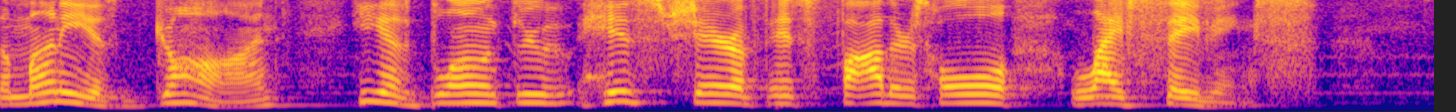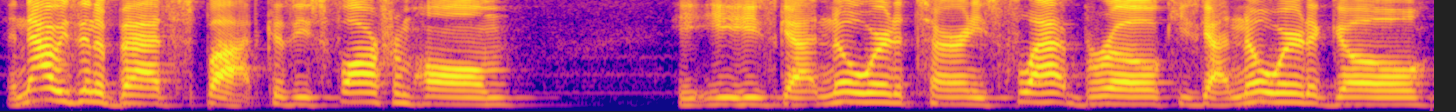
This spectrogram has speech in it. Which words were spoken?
the money is gone. He has blown through his share of his father's whole life savings. And now he's in a bad spot because he's far from home. He, he's got nowhere to turn. He's flat broke. He's got nowhere to go.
